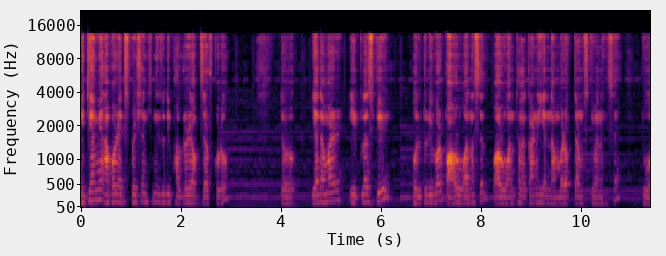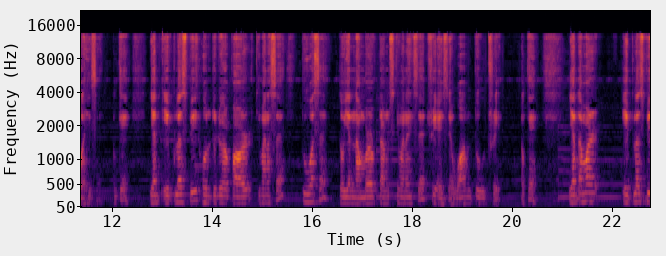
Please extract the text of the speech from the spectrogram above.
এতিয়া আমি আগৰ এক্সপ্ৰেশ্যনখিনি যদি ভালদৰে অবজাৰ্ভ কৰোঁ তো ইয়াত আমাৰ এ প্লাছ বিৰ হোল টু দিবৰ পাৱাৰ ওৱান আছিল। পাৱাৰ ওৱান থকাৰ কাৰণে ইয়াত নাম্বাৰ অফ টাৰ্মছ কিমান আহিছে? টু আহিছে। অ'কে ইয়াত a plus b whole to দিবৰ পাৱাৰ কিমান আছে? টু আছে। তো ইয়াত নাম্বাৰ অফ টাৰ্মছ কিমান আহিছে? থ্ৰী আহিছে। ওৱান টু থ্ৰী অ'কে ইয়াত আমাৰ a plus b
